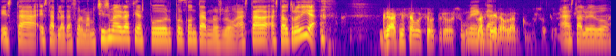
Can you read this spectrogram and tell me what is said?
esta, esta plataforma. Muchísimas gracias por, por contárnoslo. Hasta, hasta otro día. Gracias a vosotros, un placer hablar con vosotros. Hasta luego.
